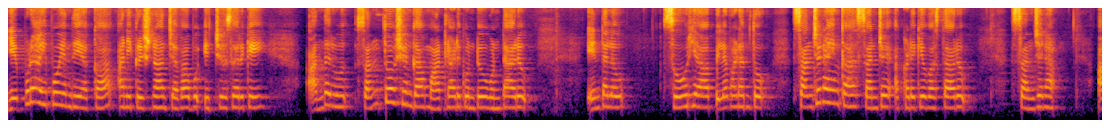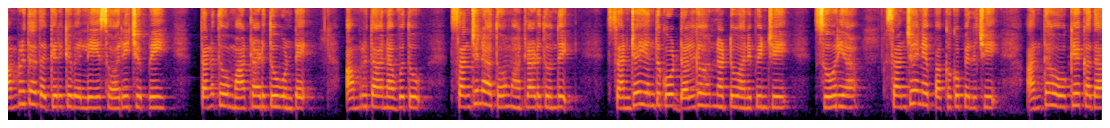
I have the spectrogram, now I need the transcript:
ఎప్పుడు అయిపోయింది అక్క? అని కృష్ణ జవాబు ఇచ్చేసరికి అందరూ సంతోషంగా మాట్లాడుకుంటూ ఉంటారు. ఇంతలో సూర్య పిలవడంతో సంజన ఇంకా సంజయ్ అక్కడికి వస్తారు. సంజన అమృత దగ్గరికి వెళ్ళి సారీ చెప్పి తనతో మాట్లాడుతూ ఉంటే అమృత నవ్వుతూ సంజనతో మాట్లాడుతుంది. సంజయ్ ఎందుకో డల్గా ఉన్నట్టు అనిపించి సూర్య సంజయ్ని పక్కకు పిలిచి అంతా ఓకే కదా?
